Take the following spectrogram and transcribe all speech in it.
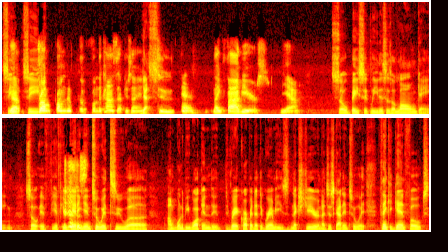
see, see. From from the from the concept you're saying. Yes. To end, like five years. Yeah. So basically, this is a long game. So if if you're getting into it to, uh, I'm going to be walking the, the red carpet at the Grammys next year, and I just got into it. Think again, folks.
